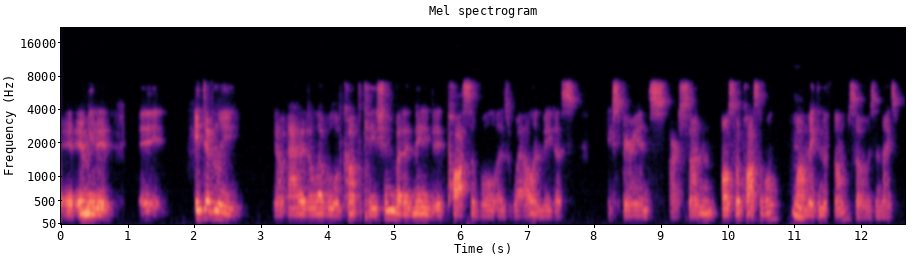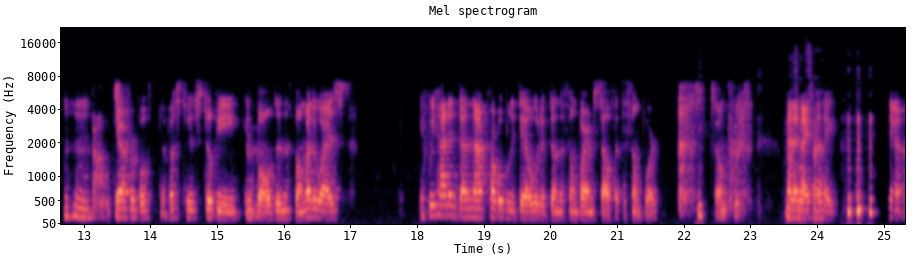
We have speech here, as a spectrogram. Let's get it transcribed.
it, it made it, it it definitely you know added a level of complication, but it made it possible as well, and made us experience our son also possible while making the film. So it was a nice hmm balance. yeah, for both of us to still be Mhm. involved in the film. Otherwise, if we hadn't done that, probably Dale would have done the film by himself at the film board. so kind That's of nice fair. to yeah.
